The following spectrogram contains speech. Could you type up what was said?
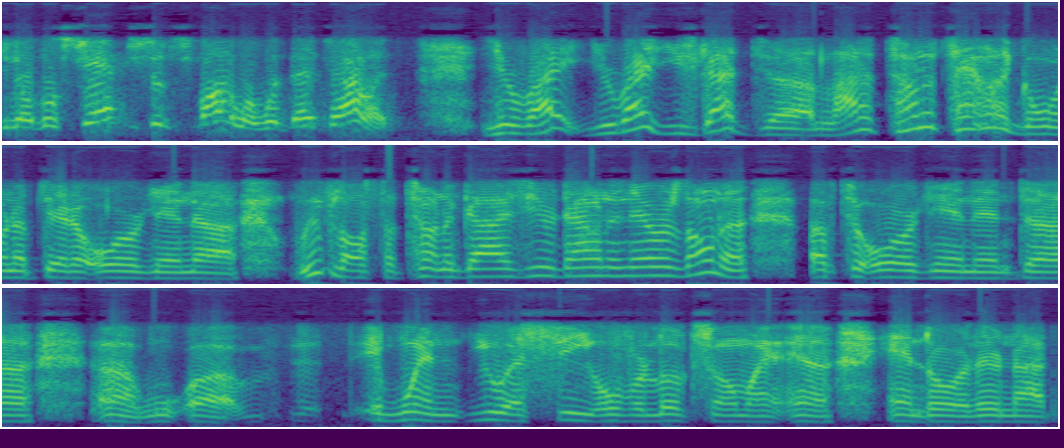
you know, those championships follow with that talent. You're right. You're right. You've got uh, a lot of ton of talent going up there to Oregon. Uh, we've lost a ton of guys here down in Arizona up to Oregon, and uh, uh, uh, when USC overlooks them uh, and or they're not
